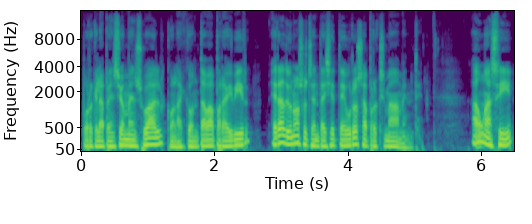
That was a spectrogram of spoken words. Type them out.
porque la pensión mensual con la que contaba para vivir era de unos 87 euros aproximadamente. Aún así,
